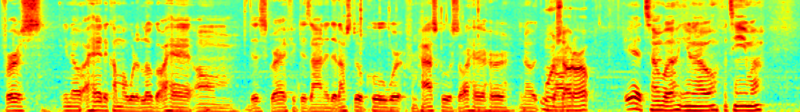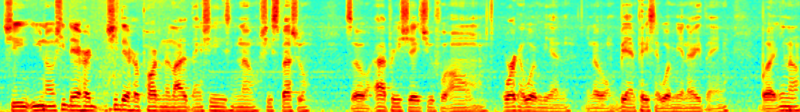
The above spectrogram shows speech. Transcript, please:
first, you know, I had to come up with a logo. I had um this graphic designer that I'm still cool with from high school, so I had her, you know, You want to shout her out? yeah, Timba, you know, Fatima. She, you know, she did her she did her part in a lot of things. She's, you know, she's special. So I appreciate you for um working with me and, you know, being patient with me and everything. But, you know,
